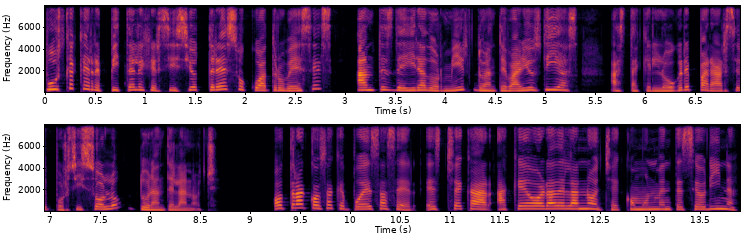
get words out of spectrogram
Busca que repita el ejercicio tres o cuatro veces antes de ir a dormir durante varios días hasta que logre pararse por sí solo durante la noche. Otra cosa que puedes hacer es checar a qué hora de la noche comúnmente se orina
